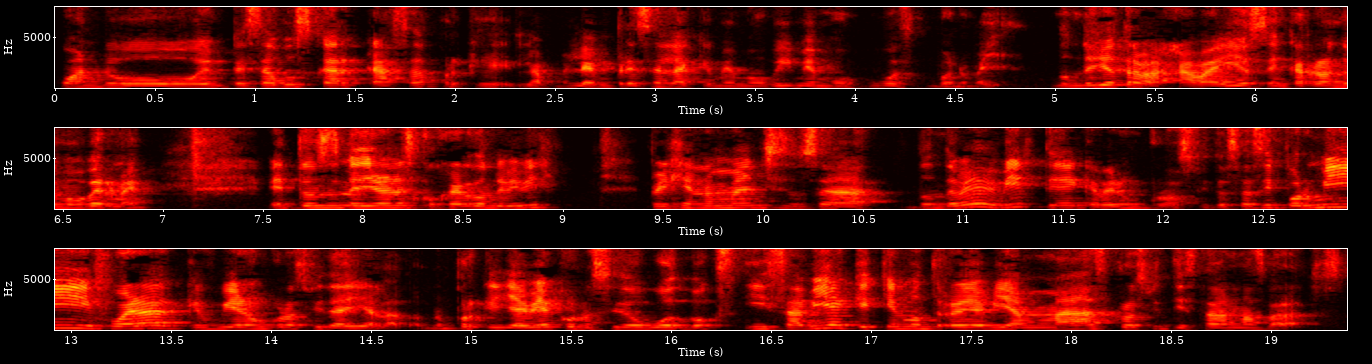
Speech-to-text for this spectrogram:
cuando empecé a buscar casa, porque la, empresa en la que me moví, me pues, bueno, vaya, donde yo trabajaba, ellos se encargaron de moverme, entonces me dieron a escoger dónde vivir. Pero dije, no manches, o sea, donde voy a vivir tiene que haber un CrossFit. O sea, si por mí fuera que hubiera un CrossFit ahí al lado, ¿no? Porque ya había conocido Woodbox y sabía que aquí en Monterrey había más CrossFit y estaban más baratos.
